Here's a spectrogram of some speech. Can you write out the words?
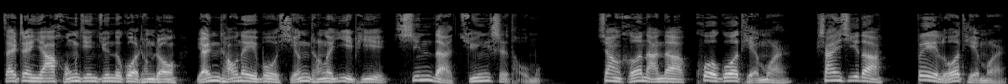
在镇压红巾军的过程中，元朝内部形成了一批新的军事头目，像河南的阔郭铁木儿、山西的贝罗铁木儿，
